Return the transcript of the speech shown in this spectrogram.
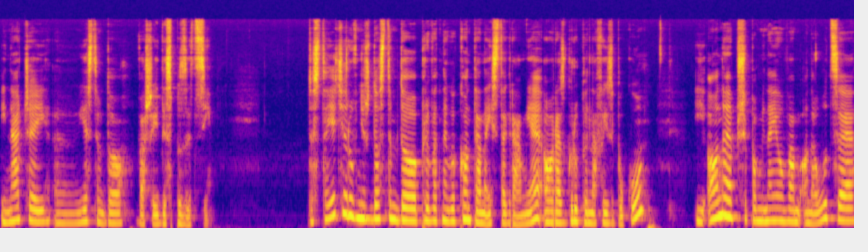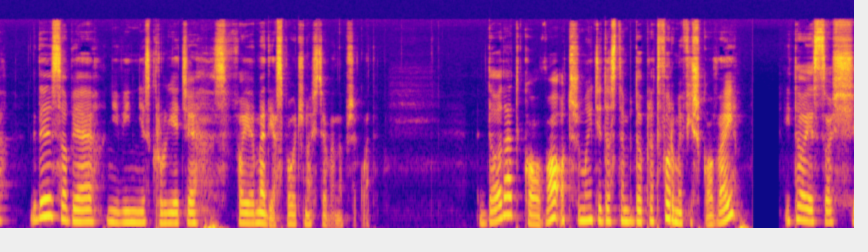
inaczej. Jestem do Waszej dyspozycji. Dostajecie również dostęp do prywatnego konta na Instagramie oraz grupy na Facebooku i one przypominają Wam o nauce, gdy sobie niewinnie skrólujecie swoje media społecznościowe na przykład. Dodatkowo otrzymujecie dostęp do platformy fiszkowej i to jest coś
